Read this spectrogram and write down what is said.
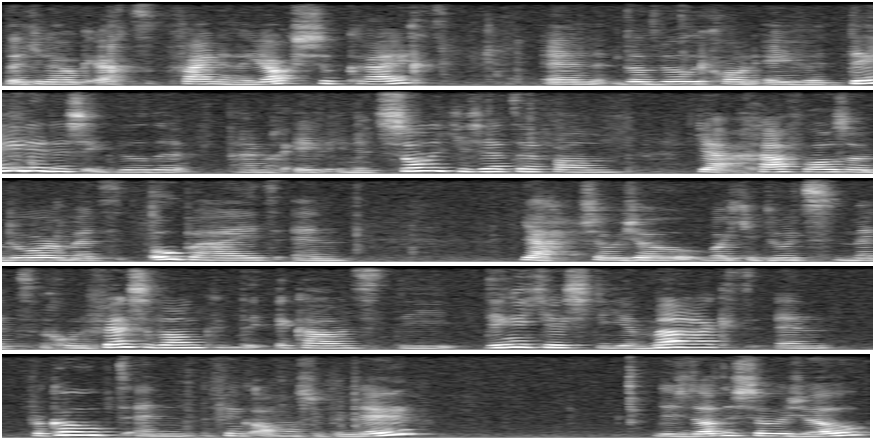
Dat je daar ook echt fijne reacties op krijgt. En dat wilde ik gewoon even delen. Dus ik wilde haar nog even in het zonnetje zetten van ja, ga vooral zo door met openheid en ja, sowieso wat je doet met Groene Vensterbank account. Die dingetjes die je maakt en verkoopt en dat vind ik allemaal super leuk. Dus dat is sowieso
